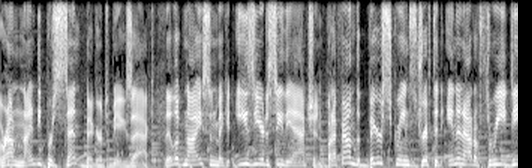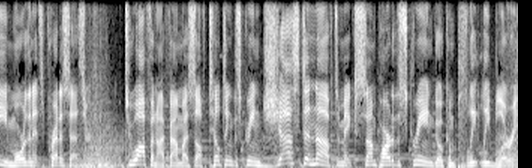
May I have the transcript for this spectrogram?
around 90% bigger to be exact. They look nice and make it easier to see the action, but I found the bigger screens drifted in and out of 3D more than its predecessor. Too often, I found myself tilting the screen just enough to make some part of the screen go completely blurry.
